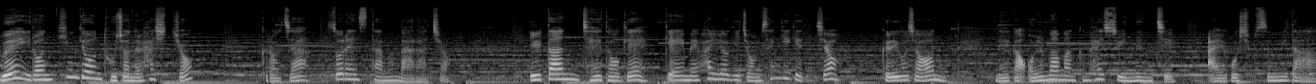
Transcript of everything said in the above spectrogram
왜 이런 힘겨운 도전을 하시죠? 그러자 소렌스탐은 말하죠. 일단 제 덕에 게임에 활력이 좀 생기겠죠? 그리고 전 내가 얼마만큼 할 수 있는지 알고 싶습니다.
